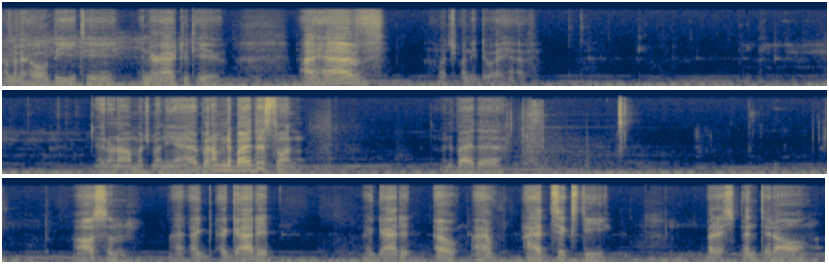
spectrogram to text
I'm gonna hold E to interact with you. I have. How much money do I have? I don't know how much money I have, but I'm gonna buy this one. I'm gonna buy the. Awesome. I, I I got it. I got it. Oh, I have I had 60, but I spent it all.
